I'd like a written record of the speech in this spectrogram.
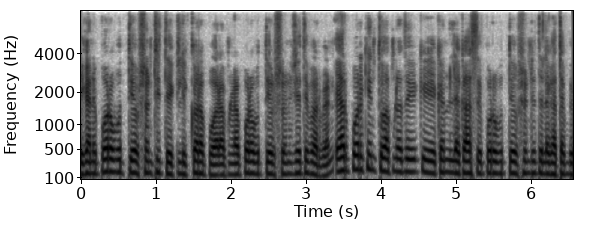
এখানে পরবর্তী অপশনটিতে ক্লিক করার পর আপনারা পরবর্তী অপশনে যেতে পারবেন। এরপর কিন্তু আপনাদেরকে এখানে লেখা আছে, পরবর্তী অপশনটিতে লেখা থাকবে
